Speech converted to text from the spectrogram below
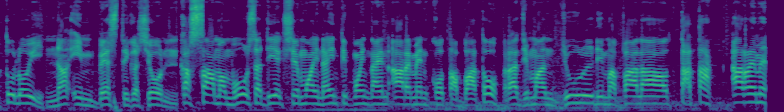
nagpapatuloy na investigasyon. Kasama mo sa DXMY 90.9 RMN Cotabato, Rajiman Jul ni Mapalao, Tatak RMN.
